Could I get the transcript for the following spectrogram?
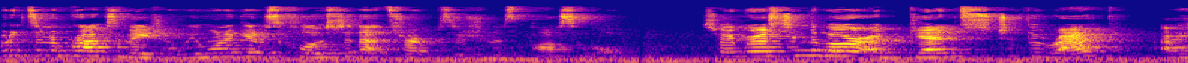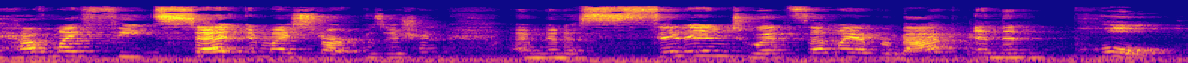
But it's an approximation. We wanna get as close to that start position as possible. So I'm resting the bar against the rack. I have my feet set in my start position. I'm gonna sit into it, set my upper back, and then pull.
